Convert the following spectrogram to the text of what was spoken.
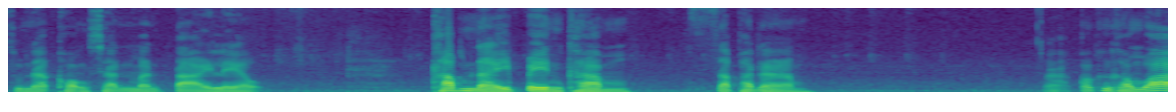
สุนัขของฉันมันตายแล้วคำไหนเป็นคำสรรพนาม อะก็คือคำว่า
